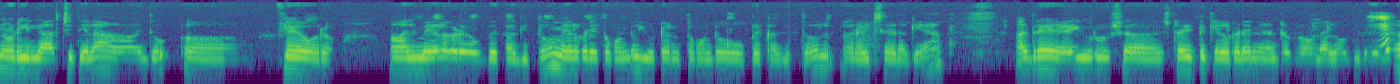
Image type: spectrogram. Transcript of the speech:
ನೋಡಿ ಇಲ್ಲಿ ಹಚ್ಚಿದೆಯಲ್ಲ ಇದು ಫ್ಲೇವರು. ಅಲ್ಲಿ ಮೇಲ್ಗಡೆ ಹೋಗ್ಬೇಕಾಗಿತ್ತು. ಮೇಲ್ಗಡೆ ತಗೊಂಡು ಯು ಟರ್ನ್ ತಗೊಂಡು ಹೋಗ್ಬೇಕಾಗಿತ್ತು ರೈಟ್ ಸೈಡಗೆ ಆದ್ರೆ ಇವರು ಸ್ಟ್ರೈಟ್ ಕೆಳಗಡೆನೆ ಅಂಡರ್ ಗ್ರೌಂಡ್ ಅಲ್ಲಿ ಹೋಗಿದ್ರಿಂದ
